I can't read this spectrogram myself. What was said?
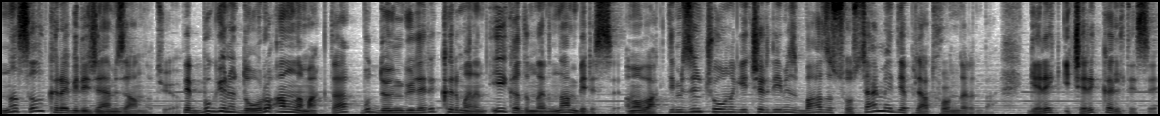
nasıl kırabileceğimizi anlatıyor. Ve bugünü doğru anlamak da bu döngüleri kırmanın ilk adımlarından birisi. Ama vaktimizin çoğunu geçirdiğimiz bazı sosyal medya platformlarında gerek içerik kalitesi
